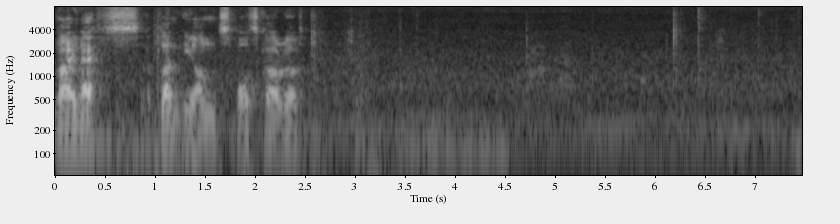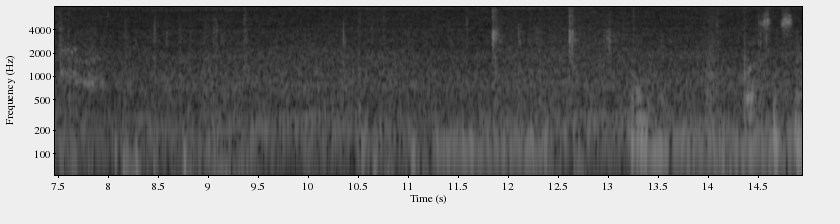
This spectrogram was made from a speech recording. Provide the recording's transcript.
9Fs are plenty on sports car road. Oh, my buses there.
